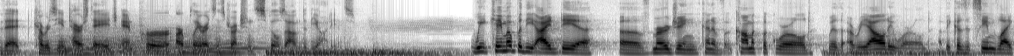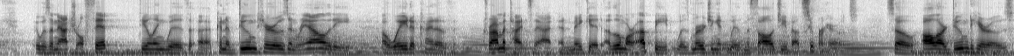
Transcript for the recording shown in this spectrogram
that covers the entire stage and, per our playwright's instructions, spills out into the audience. We came up with the idea of merging kind of a comic book world with a reality world because it seemed like it was a natural fit dealing with uh, kind of doomed heroes in reality. A way to kind of dramatize that and make it a little more upbeat was merging it with mythology about superheroes. So all our doomed heroes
